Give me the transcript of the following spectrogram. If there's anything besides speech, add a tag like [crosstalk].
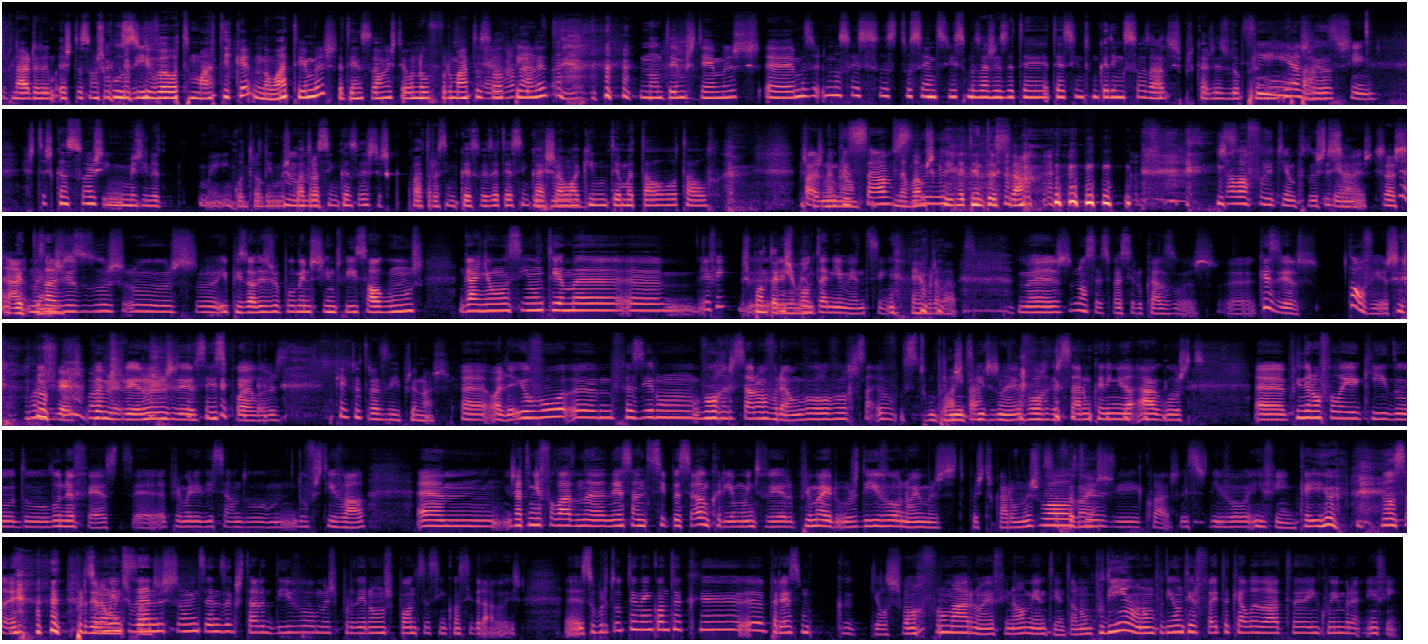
tornar a estação exclusiva [laughs] ou temática, não há temas. Atenção, este é o novo formato do É Salt. Peanuts. [laughs] não temos temas, eh, mas não sei se, se tu sentes isso, mas às vezes até, até sinto um bocadinho de saudades, porque às vezes dou para mim. Sim, às "Epá, vezes, sim. estas canções, imagina, encontro ali umas quatro ou cinco canções, estas quatro ou cinco canções até se encaixavam aqui num tema tal ou tal. Mas Pá, nunca não, se sabe não se- vamos cair na tentação. [laughs] Já lá foi o tempo dos Já, temas. já chega Ah, de mas temas. às vezes os, os, eh, episódios, eu pelo menos sinto isso, alguns ganham assim um tema, eh, enfim, Espontaneamente. espontaneamente, sim. É verdade. [laughs] Mas não sei se vai ser o caso hoje. Eh, quer dizer, talvez. Vamos ver. [laughs] Vamos, Vamos ver. ver, vamos ver, sem spoilers. O que é que tu trazes aí para nós? Ah, olha, eu vou ah, fazer um. Vou regressar ao verão, vou, vou regressar, se tu me permitires, não é? Vou regressar um bocadinho a agosto. Ah, porque ainda não falei aqui do, do Luna Fest, eh, a primeira edição do, do festival. Ahm, já tinha falado na- nessa antecipação, queria muito ver primeiro os Divo, não é? Mas depois trocaram umas voltas Safadões. e, claro, esses Divo, enfim, caiu, [laughs] não sei. [laughs] Perderam são muitos muitos anos, pontos. são muitos anos a gostar de Divo, mas perderam uns pontos assim consideráveis. Eh, sobretudo tendo em conta que eh, parece-me que, que eles se vão reformar, não é? Finalmente. Então não podiam, não podiam ter feito aquela data em Coimbra. Enfim,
